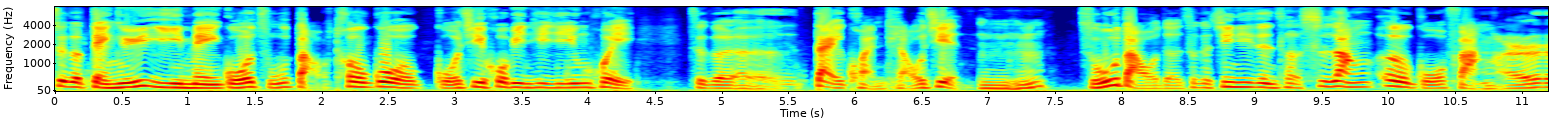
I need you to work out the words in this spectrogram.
这个等于以美国主导，透过国际货币基金会这个贷款条件，嗯哼，主导的这个经济政策是让俄国反而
